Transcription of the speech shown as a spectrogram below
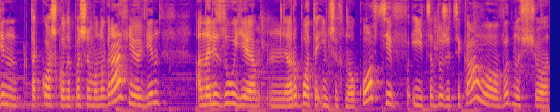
він також, коли пише монографію, він аналізує роботи інших науковців, і це дуже цікаво. Видно, що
